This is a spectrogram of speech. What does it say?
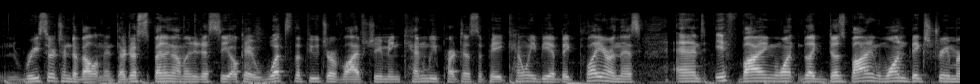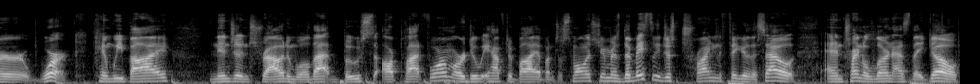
research and development. They're just spending that money to see okay what's the future of live streaming? Can we participate? Can we be a big player in this? And if buying one like does buying one big streamer work? Can we buy ninja and shroud and will that boost our platform or do we have to buy a bunch of smaller streamers? They're basically just trying to figure this out and trying to learn as they go.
